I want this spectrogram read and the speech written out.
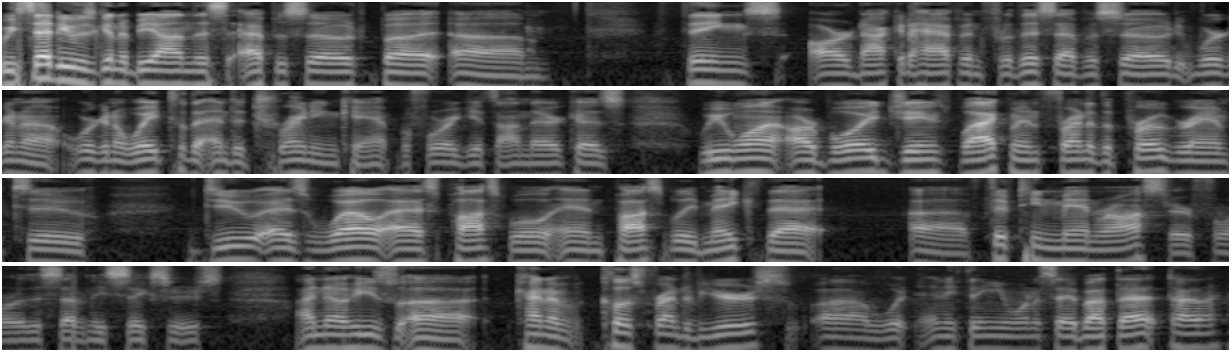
We said he was going to be on this episode, but um, things are not going to happen for this episode. We're gonna we're gonna wait till the end of training camp before he gets on there because we want our boy James Blackman, friend of the program, to do as well as possible and possibly make that uh, 15 man roster for the 76ers. I know he's uh, kind of close friend of yours. Uh, what anything you want to say about that, Tyler?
